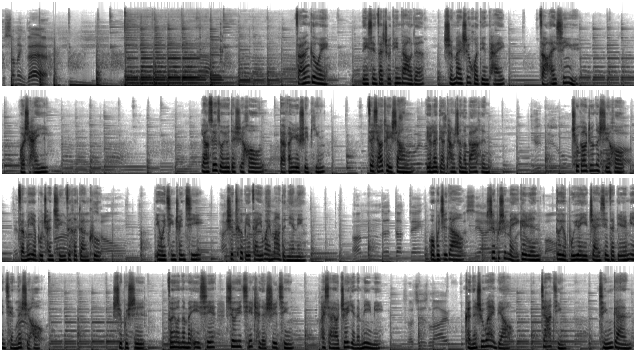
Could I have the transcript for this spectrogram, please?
There's something there. 早安，各位！您现在收听到的是慢生活电台《早安心语》，我是韩一。两岁左右的时候打翻热水瓶，在小腿上留了点烫伤的疤痕。初高中的时候，怎么也不穿裙子和短裤，因为青春期是特别在意外貌的年龄。我不知道，是不是每一个人都有不愿意展现在别人面前的时候？是不是总有那么一些羞于启齿的事情和想要遮掩的秘密？可能是外表、家庭、情感、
